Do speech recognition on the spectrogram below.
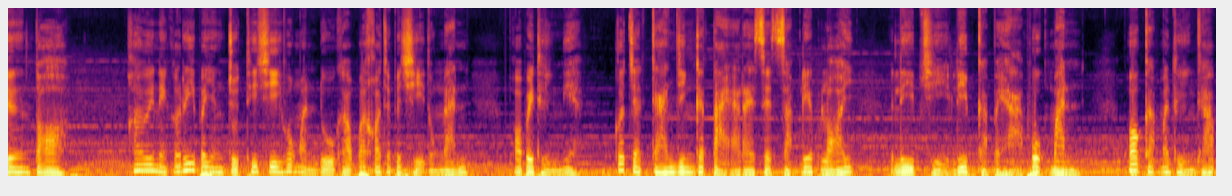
เดินต่อเขาเองเนี่ยก็รีบไปยังจุดที่ชี้พวกมันดูครับว่าเขาจะไปฉี่ตรงนั้น พอไปถึงเนี่ยก็จัดการยิงกระต่ายอะไรเสร็จสับเรียบร้อย รีบฉี่รีบกลับไปหาพวกมัน พอกลับมาถึงครับ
